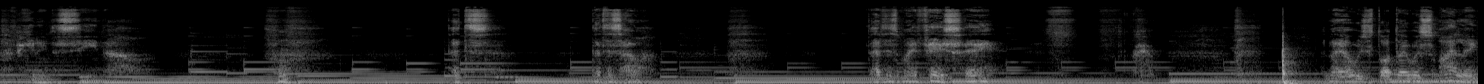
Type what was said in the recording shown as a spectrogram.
I'm beginning to see now. That's. That is how. That is my face, eh? Always thought I was smiling.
